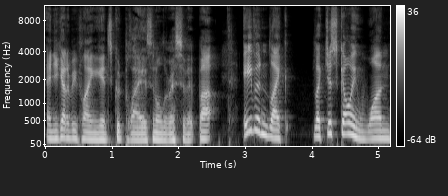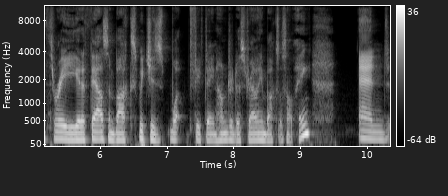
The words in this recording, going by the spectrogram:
and you're going to be playing against good players and all the rest of it. But even like, like just going one three, you get a thousand bucks, which is what fifteen hundred Australian bucks or something, and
